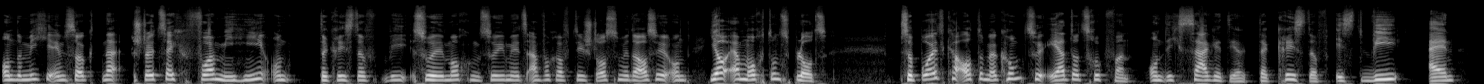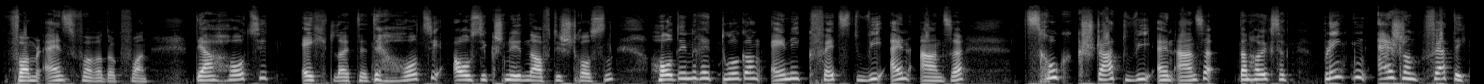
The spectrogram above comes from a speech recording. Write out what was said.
Und der Michi eben sagt, na, stellt euch vor mich hin und der Christoph, wie soll ich machen? Soll ich mir jetzt einfach auf die Straßen wieder aus und ja, er macht uns Platz. Sobald kein Auto mehr kommt, soll er da zurückfahren. Und ich sage dir, der Christoph ist wie ein Formel-1-Fahrer da gefahren. Der hat sich, echt Leute, der hat sich ausgeschnitten auf die Straßen, hat den Retourgang eingefetzt wie ein Anser, zurückgestartet wie ein Anser. Dann habe ich gesagt, blinken, einschlagen, fertig.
